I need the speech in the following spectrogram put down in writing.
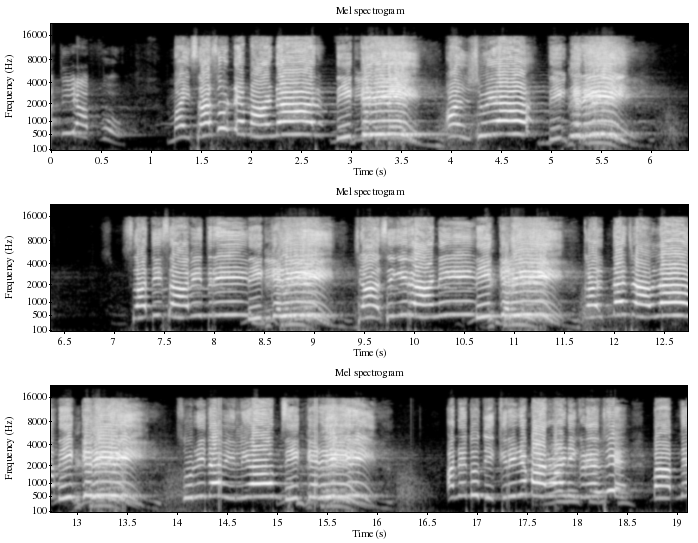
નથી આપવો? મહિષાસુરને મારનાર દીકરી અંશુયા દીકરી. સતી સાવિત્રી દીકરી. ઝાંસી રાણી દીકરી. કલ્પના ચાવલા દીકરી. સુનિતા વિલિયમ્સ દીકરી. અને તું દીકરીને મારવા નીકળ્યો છે. બાપને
